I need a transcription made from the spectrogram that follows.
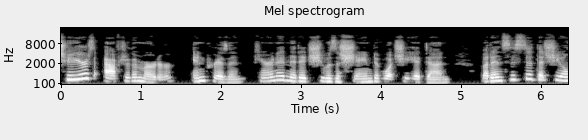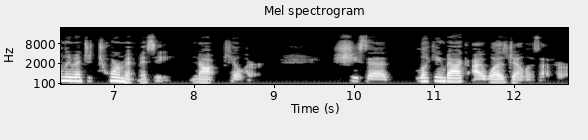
Two years after the murder, in prison, Karen admitted she was ashamed of what she had done, but insisted that she only meant to torment Missy, not kill her. She said, Looking back, I was jealous of her.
